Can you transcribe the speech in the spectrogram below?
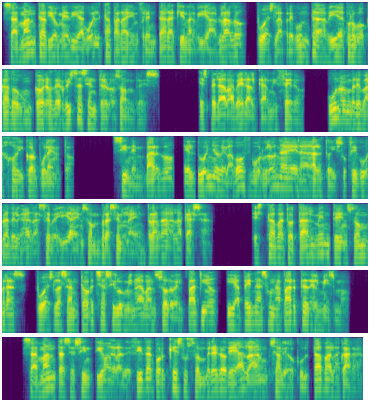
Samantha dio media vuelta para enfrentar a quien había hablado, pues la pregunta había provocado un coro de risas entre los hombres. Esperaba ver al carnicero. Un hombre bajo y corpulento. Sin embargo, el dueño de la voz burlona era alto y su figura delgada se veía en sombras en la entrada a la casa. Estaba totalmente en sombras, pues las antorchas iluminaban solo el patio, y apenas una parte del mismo. Samantha se sintió agradecida porque su sombrero de ala ancha le ocultaba la cara.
